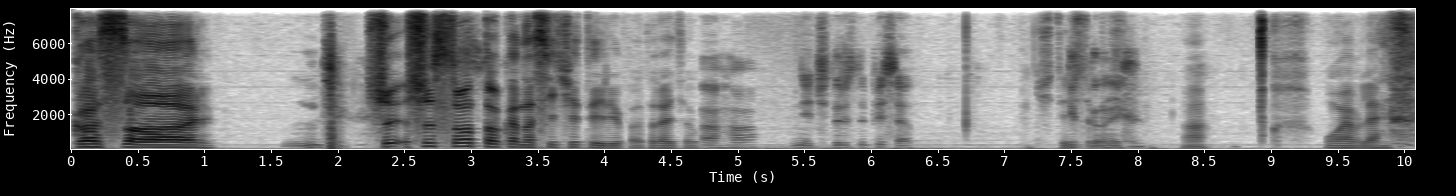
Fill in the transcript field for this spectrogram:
Косарь! Ш- 600 только на С4 потратил. Ага. Не, 450. 450. на них. А. Ой, блядь.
